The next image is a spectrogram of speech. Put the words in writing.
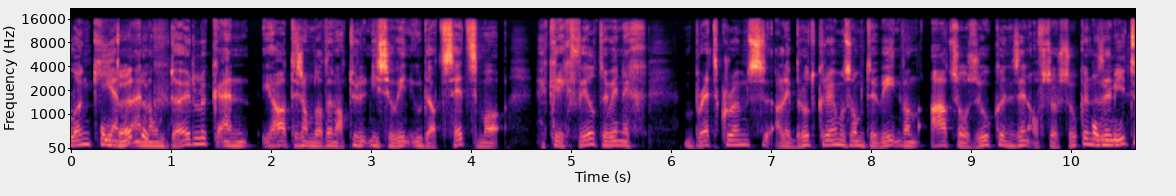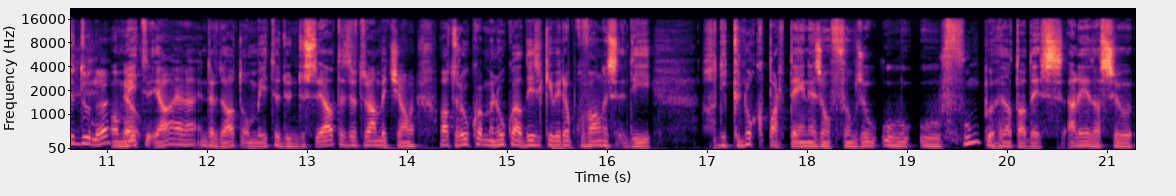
clunky en, en Onduidelijk. onduidelijk. En ja, het is omdat je natuurlijk niet zo weet hoe dat zit, maar je kreeg veel te weinig breadcrumbs, allee, broodkruimels om te weten van, ah, het zou zo kunnen zijn of zou zo kunnen Om zijn. mee te doen, hè. Om Ja. mee te, ja, ja, inderdaad, om mee te doen. Dus ja, het is het wel een beetje jammer. Wat er ook, wat me ook wel deze keer weer opgevallen is, die, oh, die knokpartijen in zo'n film, zo, hoe, hoe foempig dat dat is. Allee, dat is zo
